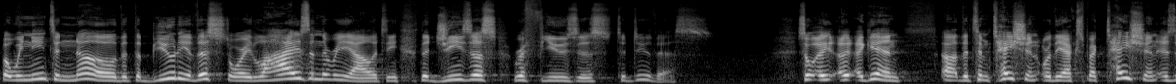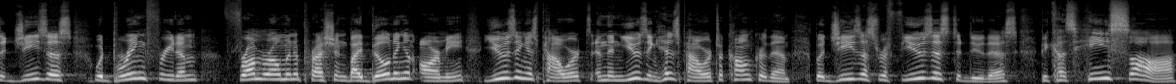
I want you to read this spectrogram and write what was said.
But we need to know that the beauty of this story lies in the reality that Jesus refuses to do this. So again, uh, the temptation or the expectation is that Jesus would bring freedom from Roman oppression by building an army, using his power, and then using his power to conquer them. But Jesus refuses to do this because he saw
